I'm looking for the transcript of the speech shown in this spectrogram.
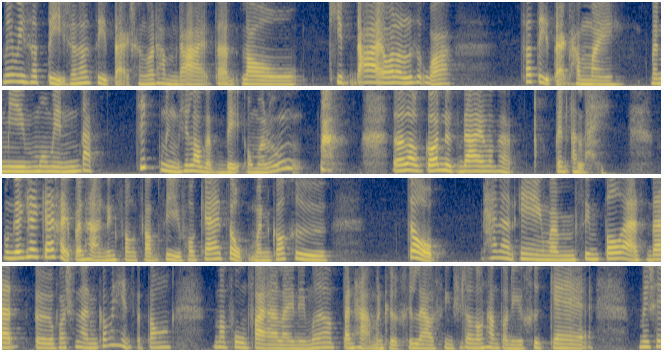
ไม่มีสติฉันสติแตกฉันก็ทำได้ แต่เราคิดได้ว่าเรารู้สึกว่าสติแตกทำไม มันมีโมเมนต์แบบจิกหนึ่งที่เราแบบเบะออกมาแล้วแล้วเราก็นึกได้ว่าแบบเป็นอะไร มันก็แค่แก้ไขปัญหาหนึ่งสองสามสี่พอแก้จบมันก็คือจบแค่นั้นเองมัน simple as that เออเพราะฉะนั้นก็ไม่เห็นจะต้องมาฟูมไฟอะไรในเมื่อปัญหามันเกิดขึ้นแล้ว สิ่งที่เราต้องทำตอนนี้ก็คือแก้ ไม่ใช่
